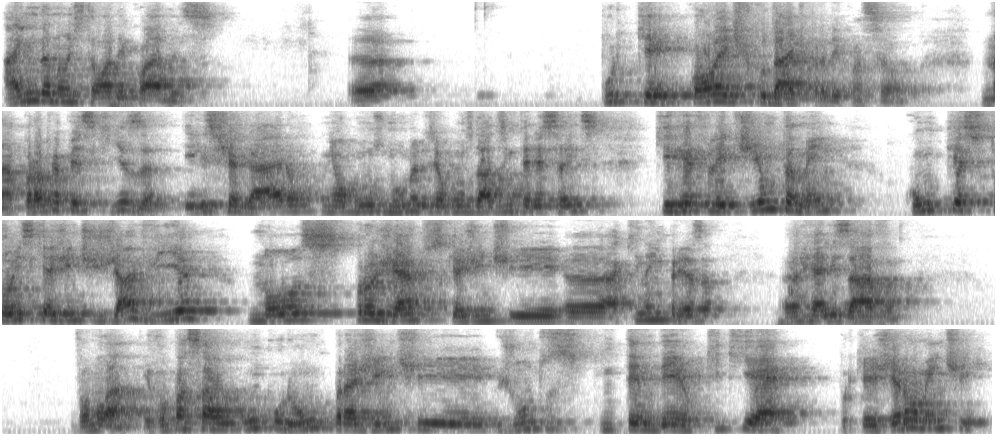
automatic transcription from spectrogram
ainda não estão adequadas. Uh, por quê? Qual é a dificuldade para adequação? Na própria pesquisa, eles chegaram em alguns números e alguns dados interessantes que refletiam também com questões que a gente já via nos projetos que a gente uh, aqui na empresa uh, realizava. Vamos lá, eu vou passar um por um para a gente juntos entender o que, que é, porque geralmente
